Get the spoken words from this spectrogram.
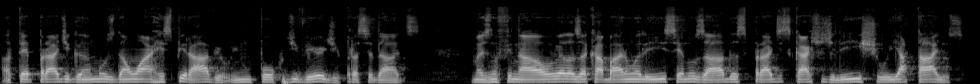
até para, digamos, dar um ar respirável e um pouco de verde para as cidades. Mas no final elas acabaram ali sendo usadas para descarte de lixo e atalhos.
